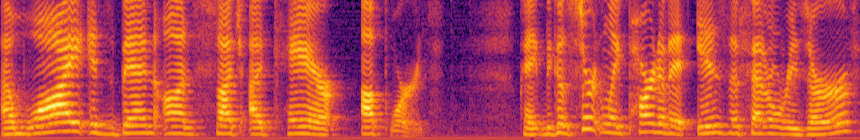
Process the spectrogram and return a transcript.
and why it's been on such a tear upwards. Okay, because certainly part of it is the Federal Reserve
